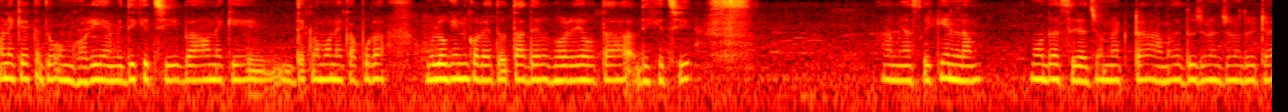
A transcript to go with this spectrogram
অনেকের ঘরেই আমি দেখেছি বা অনেকে দেখলাম অনেক আপুরা ব্লগিং করে, তো তাদের ঘরেও তা দেখেছি। আমি আজকে কিনলাম। মোদাসিরের জন্য একটা, আমাদের দুজনের জন্য দুইটা।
